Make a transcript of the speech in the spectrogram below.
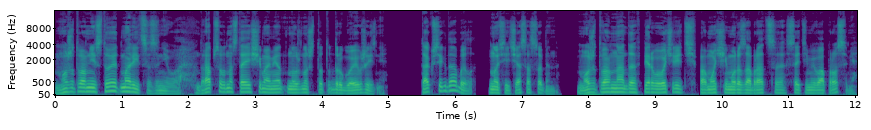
Может, вам не стоит молиться за него? Драпсу в настоящий момент нужно что-то другое в жизни. Так всегда было, но сейчас особенно. Может, вам надо в первую очередь помочь ему разобраться с этими вопросами?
